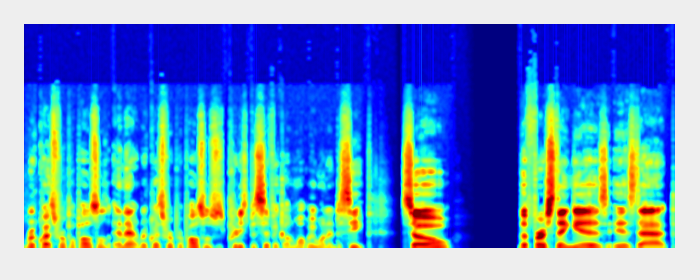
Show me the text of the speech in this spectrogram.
request for proposals, and that request for proposals was pretty specific on what we wanted to see. So the first thing is is that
